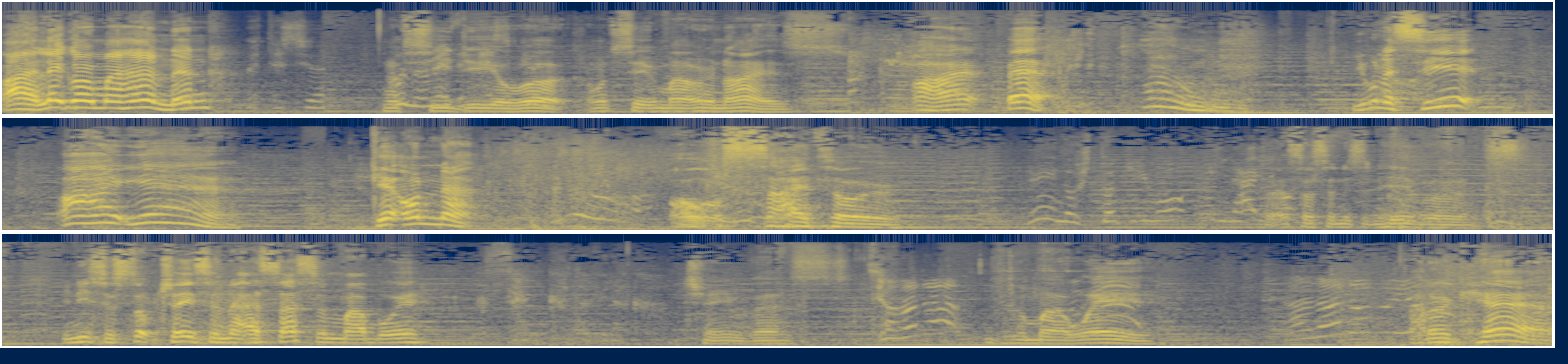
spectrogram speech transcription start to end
Alright, let go of my hand then. I want to see you do your work. I want to see it with my own eyes. Alright, bet. Mm. You want to see it? Alright, yeah. Get on that. Oh, Saito. That assassin isn't here, bro. you need to stop chasing that assassin, my boy. Chain vest. You're my way. I don't care.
